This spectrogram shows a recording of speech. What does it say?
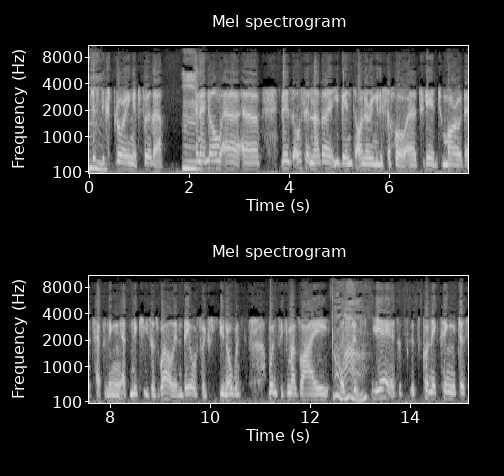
just exploring it further and I know uh, uh, there's also another event honoring Lesego uh, today and tomorrow that's happening at Nikki's as well, and they also, you know, with Bonziki Mazwai. Oh, it's wow. just, yes, it's it's connecting just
